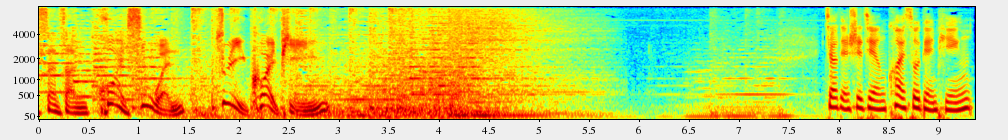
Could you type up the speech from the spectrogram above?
三三快新闻，最快评。焦点事件快速点评：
